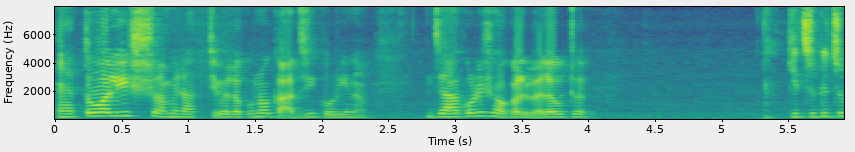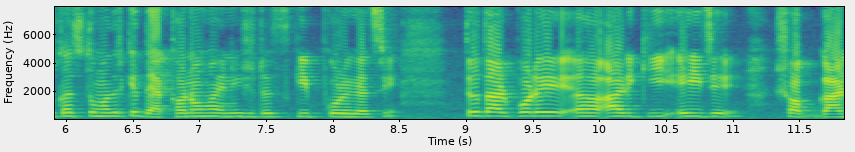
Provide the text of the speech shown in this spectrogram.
এত আলিস্য, আমি রাত্রিবেলা কোনো কাজই করি না। যা করি সকালবেলা উঠে। কিছু কিছু কাজ তোমাদেরকে দেখানো হয়নি, সেটা স্কিপ করে গেছি। তো তারপরে আর কি, এই যে সব গান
